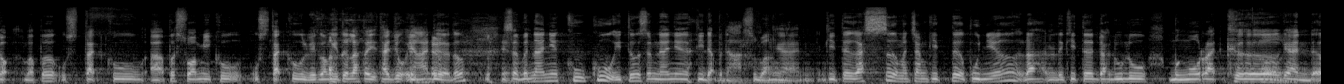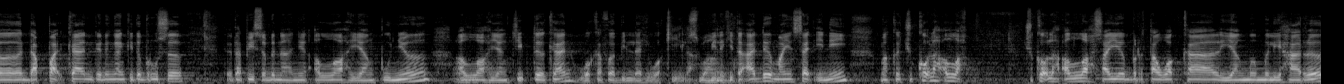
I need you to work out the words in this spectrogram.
dok apa ustazku uh, apa suamiku ustazku lebih kurang itulah tajuk yang ada tu. Sebenarnya kuku itu sebenarnya tidak benar. Kan? Kita rasa macam kita punya dah kita dah dulu mengorat ke oh. kan uh, dapatkan dengan kita berusaha tetapi sebenarnya Allah yang punya Allah yang ciptakan wa kafa billahi wakila. Bila kita ada mindset ini maka cukuplah Allah. Cukuplah Allah saya bertawakal yang memelihara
